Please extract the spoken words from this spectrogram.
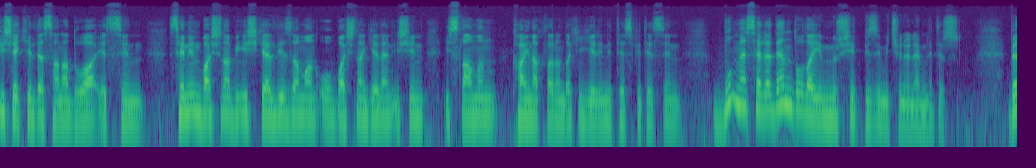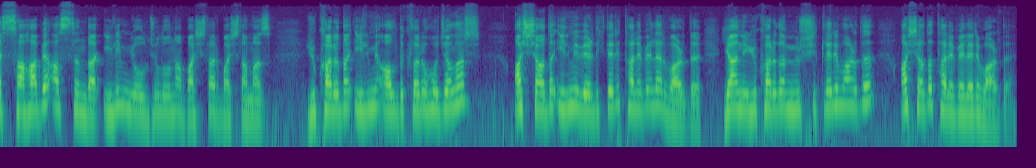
bir şekilde sana dua etsin. Senin başına bir iş geldiği zaman o başına gelen işin İslam'ın kaynaklarındaki yerini tespit etsin. Bu meseleden dolayı mürşit bizim için önemlidir. Ve sahabe aslında ilim yolculuğuna başlar başlamaz yukarıda ilmi aldıkları hocalar aşağıda ilmi verdikleri talebeler vardı. Yani yukarıda mürşitleri vardı aşağıda talebeleri vardı.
